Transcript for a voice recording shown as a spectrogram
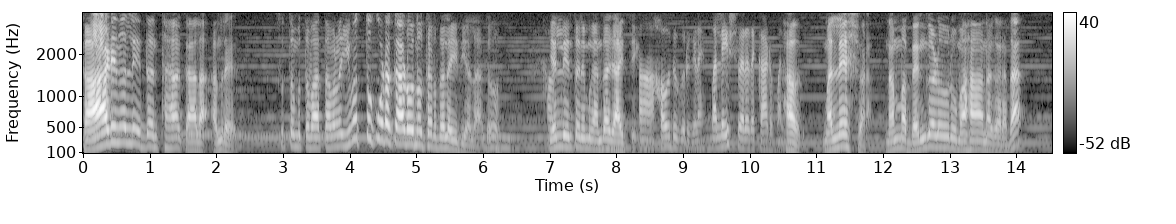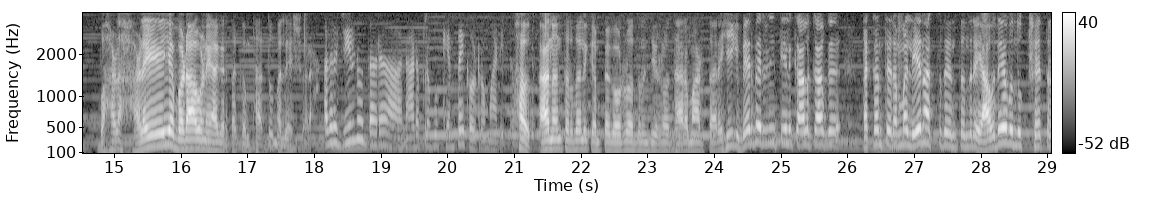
ಕಾಡಿನಲ್ಲಿ ಇದ್ದಂತಹ ಕಾಲ ಅಂದರೆ ಸುತ್ತಮುತ್ತ ವಾತಾವರಣ ಇವತ್ತು ಕೂಡ ಕಾಡು ಅನ್ನೋ ಥರದಲ್ಲೇ ಇದೆಯಲ್ಲ ಅದು? ಎಲ್ಲಿ ಅಂತ ನಿಮ್ಗೆ ಅಂದಾಜು ಆಯ್ತು ಈಗ. ಆ, ಹೌದು ಗುರುಗಳೇ ಮಲ್ಲೇಶ್ವರದ ಕಾಡು ಮನೆ ಹೌದು ಮಲ್ಲೇಶ್ವರ ನಮ್ಮ ಬೆಂಗಳೂರು ಮಹಾನಗರದ ಬಹಳ ಹಳೆಯ ಬಡಾವಣೆ ಆಗಿರ್ತಕ್ಕಂಥದ್ದು ಮಲ್ಲೇಶ್ವರ. ಅದರ ಜೀರ್ಣೋದ್ಧಾರ ನಾಡಪ್ರಭು ಕೆಂಪೇಗೌಡರು ಮಾಡಿದ್ದು. ಹೌದು ಆ ನಂತರದಲ್ಲಿ ಕೆಂಪೇಗೌಡರು ಅದನ್ನು ಜೀರ್ಣೋದ್ಧಾರ ಮಾಡ್ತಾರೆ. ಹೀಗೆ ಬೇರೆ ಬೇರೆ ರೀತಿಯಲ್ಲಿ ಕಾಲ ಕಾಲಕ್ಕೆ ತಕ್ಕಂತೆ ನಮ್ಮಲ್ಲಿ ಏನಾಗ್ತದೆ ಅಂತಂದರೆ ಯಾವುದೇ ಒಂದು ಕ್ಷೇತ್ರ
